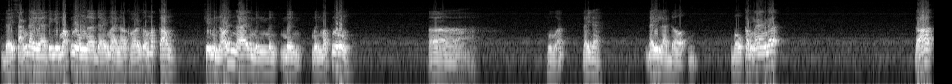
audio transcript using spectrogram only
Để sẵn đây ờ, TV móc luôn ờ, để mà nó khỏi có mất công. Khi mình nói đến nay mình mình mình mình móc luôn. À, mua đây nè. Đây là độ bộ công an đó đó,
